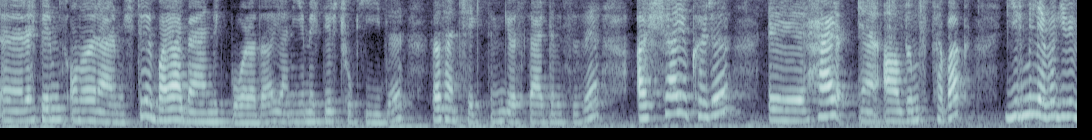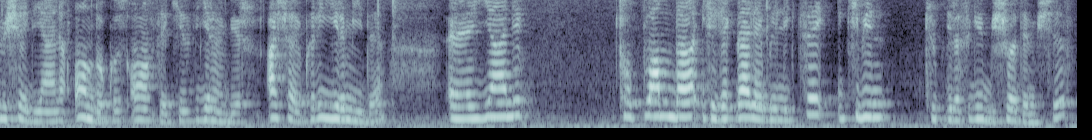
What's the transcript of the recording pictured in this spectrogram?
e, rehberimiz onu önermişti ve bayağı beğendik bu arada. Yani yemekleri çok iyiydi. Zaten çektim, gösterdim size. Aşağı yukarı e, her yani aldığımız tabak 20 leva gibi bir şeydi yani 19, 18, 21 aşağı yukarı 20 idi. Ee, yani toplamda içeceklerle birlikte 2000 Türk lirası gibi bir şey ödemişiz.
